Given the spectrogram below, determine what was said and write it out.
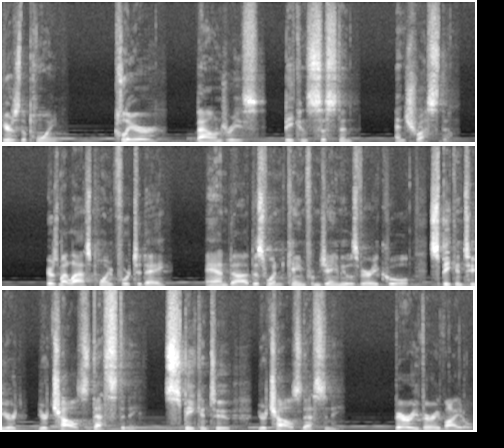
Here's the point clear boundaries, be consistent, and trust them. Here's my last point for today. And uh, this one came from Jamie. It was very cool. Speak into your, your child's destiny. Speak into your child's destiny. Very, very vital.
